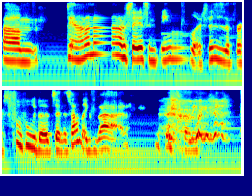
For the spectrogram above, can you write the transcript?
um, damn, I don't know how to say this in English. This is the first food that's in. it sounds like that. It's funny.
